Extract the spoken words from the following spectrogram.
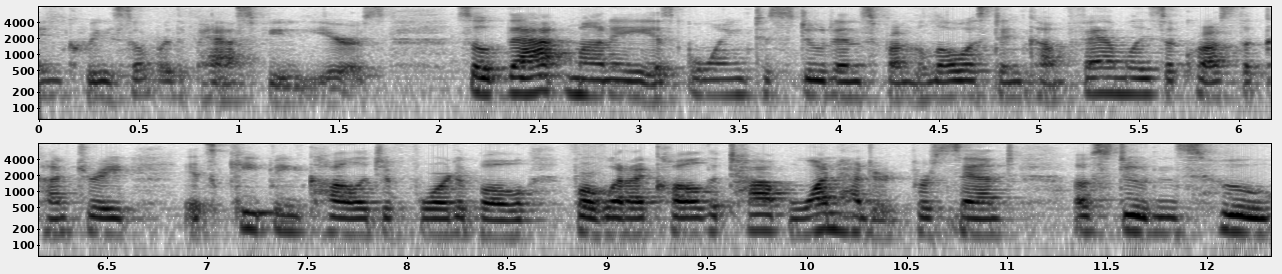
increase over the past few years. So that money is going to students from the lowest income families across the country. It's keeping college affordable for what I call the top 100% of students who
